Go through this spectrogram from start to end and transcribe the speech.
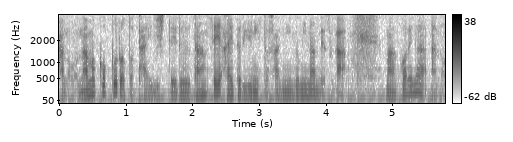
あのナムコプロと対峙している男性アイドルユニット3人組なんですが、まあ、これがあの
